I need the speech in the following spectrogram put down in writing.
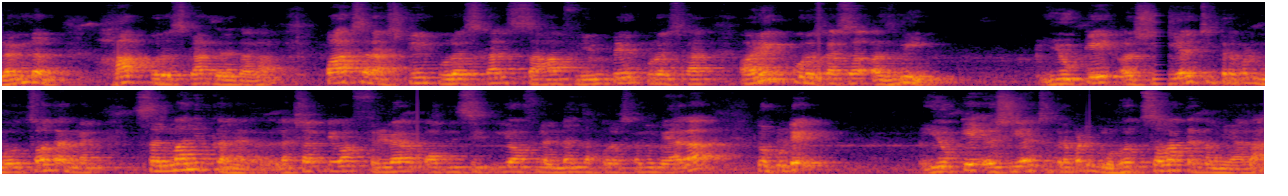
London हा पुरस्कार देण्यात आला. पाच राष्ट्रीय पुरस्कार सहा फिल्मफेअर पुरस्कार अनेक पुरस्कारसह अजमी युके आशियाई चित्रपट महोत्सव दरम्यान सन्मानित करण्यात आला. लक्षात ठेवा freedom of the city of लंडनचा पुरस्कार मिळाला तो कुठे? युके एशिया चित्रपट महोत्सवात त्यांना मिळाला.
